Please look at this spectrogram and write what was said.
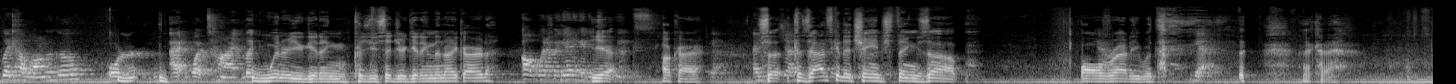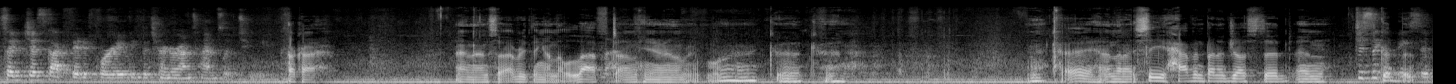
like how long ago, or at what time? Like, When are you getting? Because you said you're getting the night guard. oh, when am I getting it? In Yeah. two weeks. Okay. Yeah. I So, just- because that's going to change things up already with. Yeah. okay. So I just got fitted for it. I think the turnaround time's like two weeks. Okay. And then so everything on the left, Left. down here. Let me mark. Good. Good. Okay. And then I see haven't been adjusted and. Just like Good a bit. basic.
